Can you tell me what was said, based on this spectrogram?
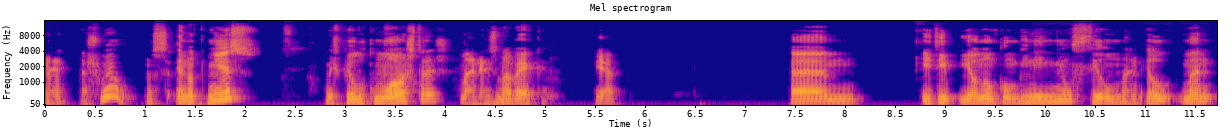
Né? Acho eu. Não sei. Eu não te conheço. Mas pelo que mostras, mano, és uma beca. Yeah. Ahm, e tipo, ele não combina nenhum filme, mano. Ele, mano,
